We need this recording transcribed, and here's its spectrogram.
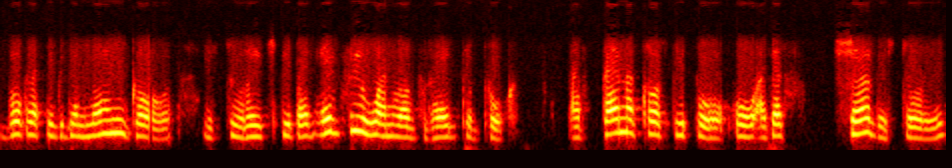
book, I think the main goal is to reach people. And everyone who has read the book, I've come across people who I just share the story,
